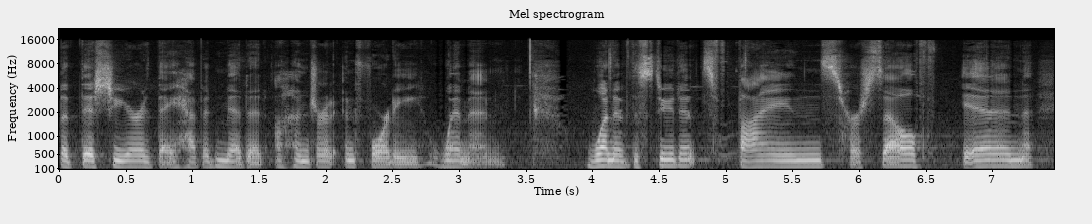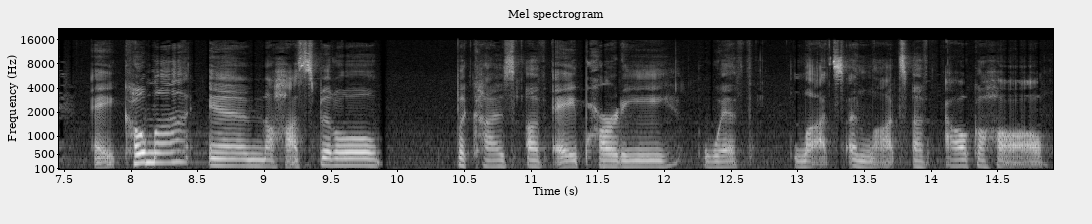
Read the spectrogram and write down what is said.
but this year they have admitted 140 women. One of the students finds herself in a coma in the hospital because of a party with lots and lots of alcohol.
